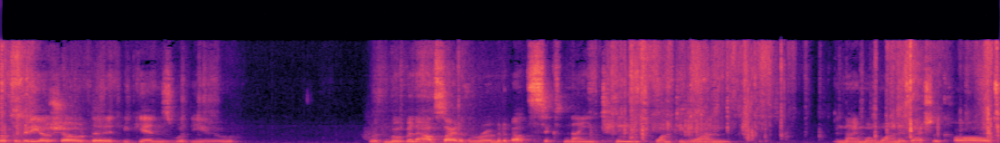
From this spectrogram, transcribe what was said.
So if the video showed that it begins with you with movement outside of the room at about 61921, and 911 is actually called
